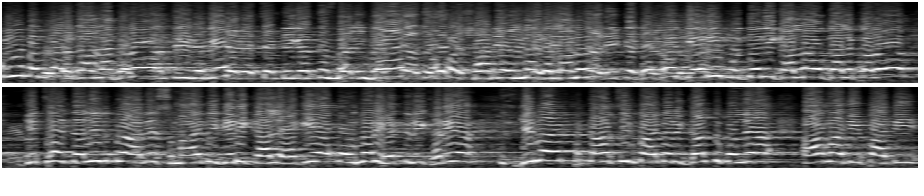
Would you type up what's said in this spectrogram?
20 ਬੰਦੇ ਦੀ ਗੱਲ ਨਾ ਕਰੋ। ਮੰਤਰੀ ਨੇ ਵੀ ਕਿਹਾ ਚੰਡੀਗੜ੍ਹ ਤੇ ਸਪੈਲਿੰਗ ਮੈਂ ਦੇਖੋ ਛੱਡ ਦਿਓ ਇਹਨਾਂ ਗੱਲਾਂ ਨੂੰ। ਦੇਖੋ ਜਿਹੜੀ ਮੁੱਦੇ ਦੀ ਗੱਲ ਆ ਉਹ ਗੱਲ ਕਰੋ। ਜਿੱਥੇ ਦਲਿਤ ਭਰਾ ਦੇ ਸਮਾਜ ਦੀ ਜਿਹੜੀ ਗੱਲ ਹੈਗੀ ਆ ਆਪਾਂ ਉਹਨਾਂ ਦੇ ਹਿੱਤ ਲਈ ਖੜੇ ਆ। ਜਿਨ੍ਹਾਂ ਨੇ ਪ੍ਰਤਾਪ ਸਿੰਘ ਬਾਜਵਾ ਨੇ ਗਲਤ ਬੋਲਿਆ ਆਮ ਆਦਮੀ ਪਾਰਟੀ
